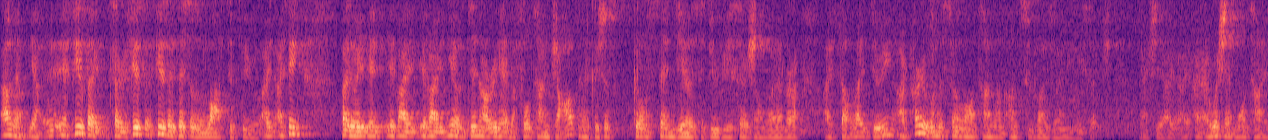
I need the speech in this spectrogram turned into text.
I don't know, yeah, it, it, feels like, sorry, it feels, it feels like this is a lot to do. I, I think, by the way, if, if, I, if I you know, didn't already have a full-time job and I could just go spend years to do research on whatever I felt like doing, I probably wouldn't spend a lot of time on unsupervised learning research. Actually, I, I, I wish I had more time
